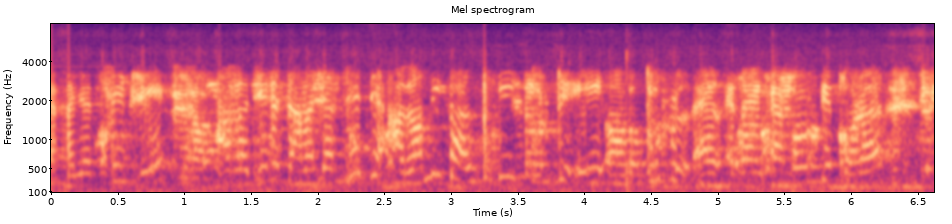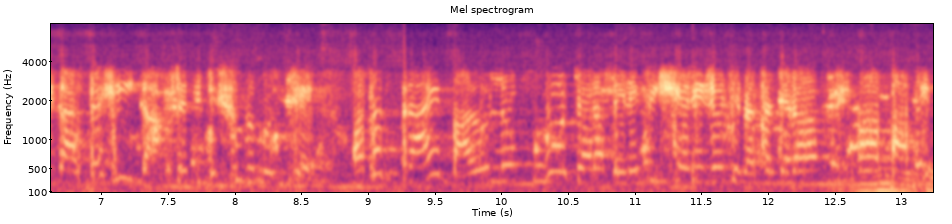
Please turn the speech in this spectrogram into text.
দেখা যাচ্ছে যে যেটা জানা যাচ্ছে যে আগামীকাল থেকেই কিন্তু এই অর্থ ব্যাংক অ্যাকাউন্টে পড়ার যে কাজটা, সেই কাজটা কিন্তু শুরু হচ্ছে। অর্থাৎ প্রায় বারো লক্ষ যারা বেনিফিশিয়ারি রয়েছেন, অর্থাৎ যারা পাবেন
